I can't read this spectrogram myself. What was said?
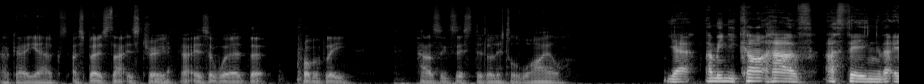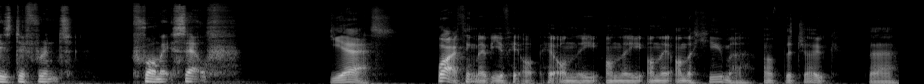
Okay, yeah, I suppose that is true. That is a word that probably has existed a little while. Yeah. I mean, you can't have a thing that is different from itself. Yes. Well, I think maybe you've hit o- hit on the on the on the on the humour of the joke there.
